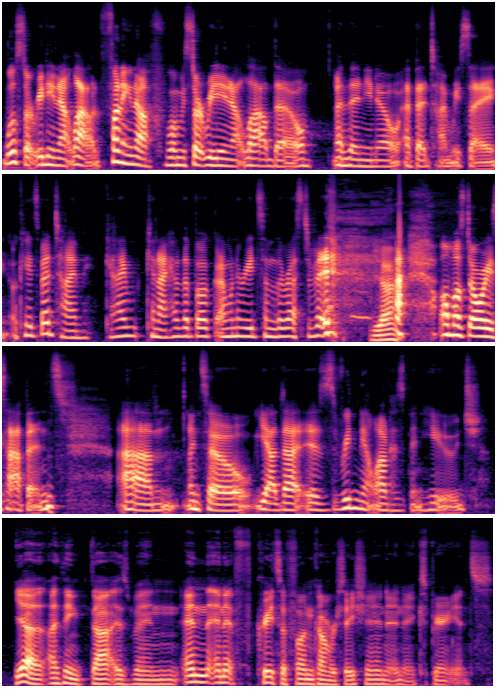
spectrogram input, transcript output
we'll start reading out loud. Funny enough, when we start reading out loud though, and then you know at bedtime we say, okay, it's bedtime. Can I can I have the book? I want to read some of the rest of it. yeah Almost always happens. Um, and so yeah, that is reading out loud has been huge. yeah i think that has been and and it f- creates a fun conversation and experience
